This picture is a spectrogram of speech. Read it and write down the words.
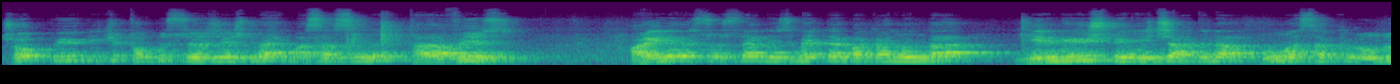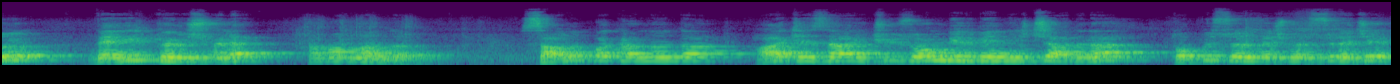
çok büyük iki toplu sözleşme masasının tarafıyız. Aile ve Sosyal Hizmetler Bakanlığı'nda 23 bin işçi adına bu masa kuruldu ve ilk görüşmeler tamamlandı. Sağlık Bakanlığı'nda hakeza 211 bin işçi adına toplu sözleşme süreci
